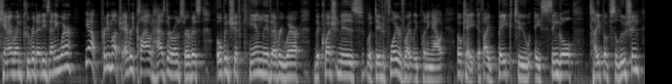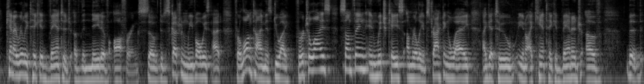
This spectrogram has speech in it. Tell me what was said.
can I run Kubernetes anywhere? Yeah, pretty much. Every cloud has their own service. OpenShift can live everywhere. The question is what David Floyer is rightly putting out okay, if I bake to a single type of solution, can I really take advantage of the native offerings? So the discussion we've always had for a long time is do I virtualize something, in which case I'm really abstracting away. I get to, you know, I can't take advantage of the, the,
